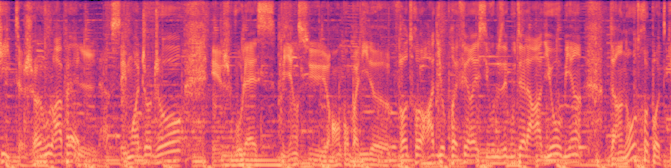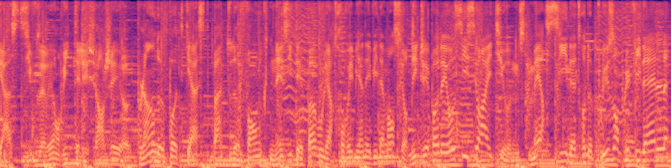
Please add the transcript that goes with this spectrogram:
qui ne se quittent, je vous le rappelle, c'est moi Jojo et je vous laisse bien sûr en compagnie de votre radio préférée si vous nous écoutez à la radio ou bien d'un autre podcast. Si vous avez envie de télécharger euh, plein de podcasts Back to the Funk, n'hésitez pas, vous les retrouvez bien évidemment sur DJ Pod et aussi sur iTunes. Merci d'être de plus en plus fidèles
